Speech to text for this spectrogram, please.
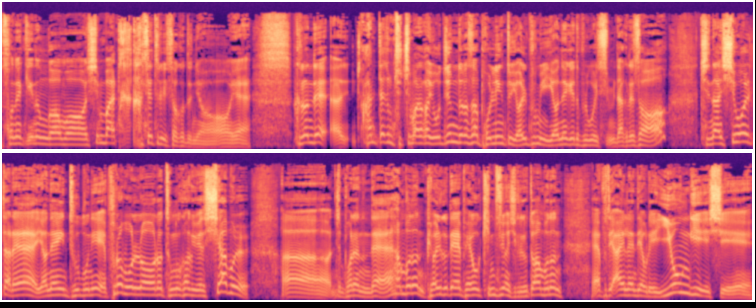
손에 끼는 거, 뭐, 신발 다 세트로 있었거든요. 예. 그런데, 아, 한때 좀 주춤하다가 요즘 들어서 볼링 또 열풍이 연예계도 불고 있습니다. 그래서, 지난 10월 달에 연예인 두 분이 프로볼러로 등록하기 위해서 시합을, 아, 좀 벌였는데, 한 분은 별그대 배우 김수현 씨, 그리고 또 한 분은 FT 아일랜드의 우리 이용기 씨,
